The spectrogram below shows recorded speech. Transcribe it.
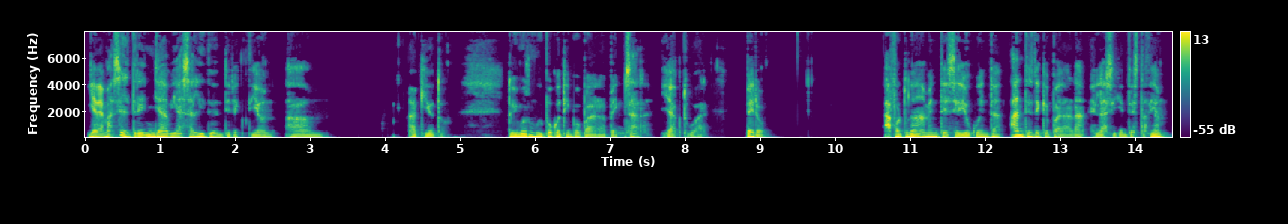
Y además el tren ya había salido en dirección a, a Kioto. Tuvimos muy poco tiempo para pensar y actuar. Pero afortunadamente se dio cuenta antes de que parara en la siguiente estación.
